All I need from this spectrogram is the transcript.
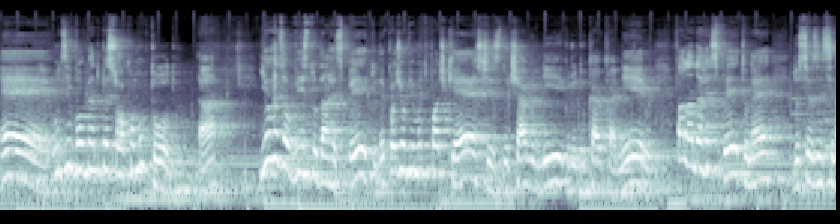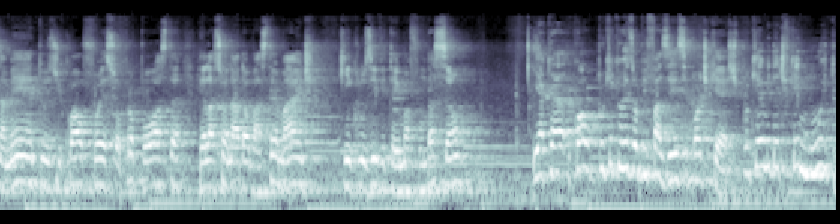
é, o desenvolvimento pessoal como um todo, tá? E eu resolvi estudar a respeito depois de ouvir muitos podcasts do Thiago Negro, do Caio Carneiro, falando a respeito né, dos seus ensinamentos, de qual foi a sua proposta relacionada ao Mastermind, que inclusive tem uma fundação. E a, qual, por que, que eu resolvi fazer esse podcast? Porque eu me identifiquei muito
